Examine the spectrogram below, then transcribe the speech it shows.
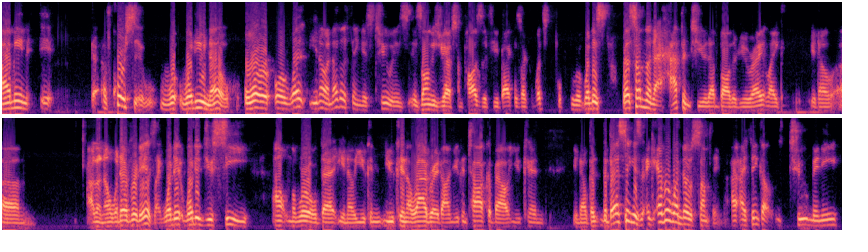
I mean, it, of course, what, what, do you know, or or what you know? Another thing is too is as long as you have some positive feedback, is like what's what is what's something that happened to you that bothered you, right? Like you know, um, I don't know, whatever it is. Like what did what did you see out in the world that you know you can you can elaborate on, you can talk about, you can you know. But the best thing is like everyone knows something. I, I think uh, too many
